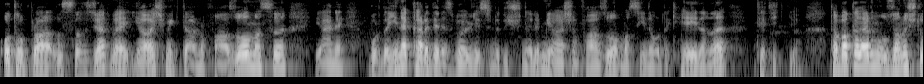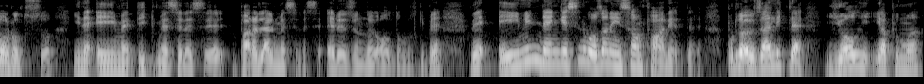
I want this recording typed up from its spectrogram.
o toprağı ıslatacak ve yağış miktarının fazla olması yani burada yine Karadeniz bölgesini düşünelim. Yağışın fazla olması yine oradaki heyelanı tetikliyor. Tabakaların uzanış doğrultusu yine eğime dik meselesi, paralel meselesi erozyonda olduğumuz gibi ve eğimin dengesini bozan insan faaliyetleri. Burada özellikle yol yapımı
